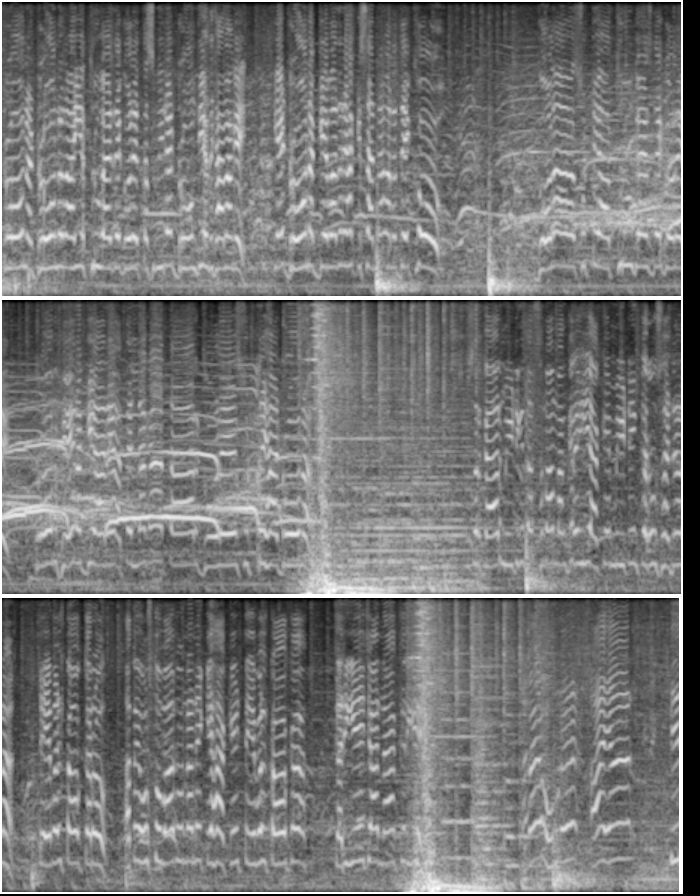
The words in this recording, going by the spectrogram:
ਡਰੋਨ ਡਰੋਨ ਰਾਹੀਂ ਅਥਰੂ ਗੈਸ ਦੇ ਗੋਲੇ। ਤਸਵੀਰਾਂ ਡਰੋਨ ਦੀਆਂ ਦਿਖਾਵਾਂਗੇ ਕਿ ਡਰੋਨ ਅੱਗੇ ਵਧ ਰਿਹਾ, ਕਿਸਾਨਾਂ ਵੱਲ ਦੇਖੋ। ਗੋਲਾ ਸੁੱਟਿਆ ਅਥਰੂ ਗੈਸ ਦੇ ਗੋਲੇ। ਡਰੋਨ ਫੇਰ ਅੱਗੇ ਆ ਰਿਹਾ ਤੇ ਲਗਾਤਾਰ ਗੋਲੇ ਸੁੱਟ ਰਿਹਾ ਡਰੋਨ। ਸਰਕਾਰ ਮੀਟਿੰਗ ਦਾ ਸਮਾਂ ਮੰਗ ਰਹੀ ਆ ਕਿ ਮੀਟਿੰਗ ਕਰੋ ਸਾਡੇ ਨਾਲ, ਟੇਬਲ ਟਾਕ ਕਰੋ। ਅਤੇ ਉਸ ਤੋਂ ਬਾਅਦ ਉਹਨਾਂ ਨੇ ਕਿਹਾ ਕਿ ਟੇਬਲ ਟਾਕ ਕਰੀਏ ਜਾਂ ਨਾ ਕਰੀਏ। ਮੈਂ ਹੁਣ ਆਇਆ ਵੀ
